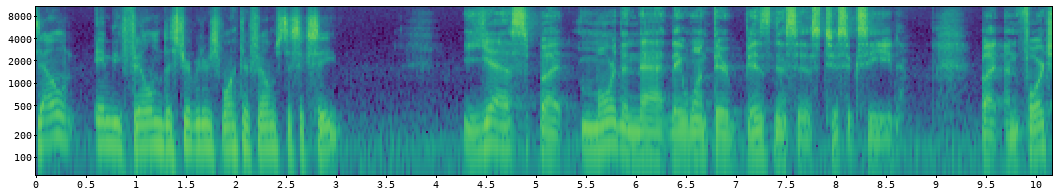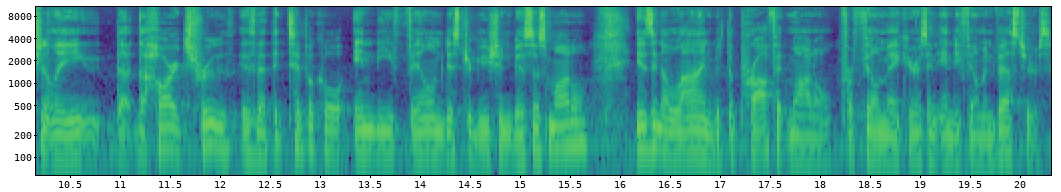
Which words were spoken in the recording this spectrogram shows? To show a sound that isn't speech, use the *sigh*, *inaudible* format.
don't indie film distributors want their films to succeed? Yes, but more than that, they want their businesses to succeed. But unfortunately, the, the hard truth is that the typical indie film distribution business model isn't aligned with the profit model for filmmakers and indie film investors.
